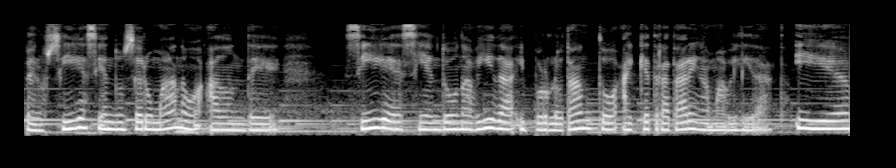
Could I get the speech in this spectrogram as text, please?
pero sigue siendo un ser humano a donde sigue siendo una vida y por lo tanto hay que tratar en amabilidad. Y eh,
